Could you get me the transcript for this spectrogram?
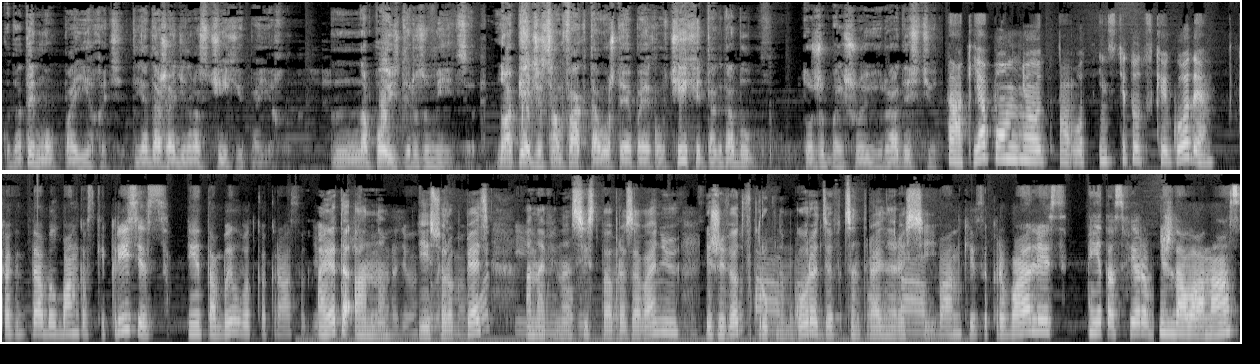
куда ты мог поехать. Я даже один раз в Чехию поехал. на поезде, разумеется. Но опять же, сам факт того, что я поехал в Чехию, тогда был тоже большой радостью. Так, я помню вот институтские годы, когда был банковский кризис, и это был вот как раз... Вот а это Анна. Ей 45, год, она финансист по образованию и живет в крупном городе в Центральной России. Банки закрывались, и эта сфера не ждала нас.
